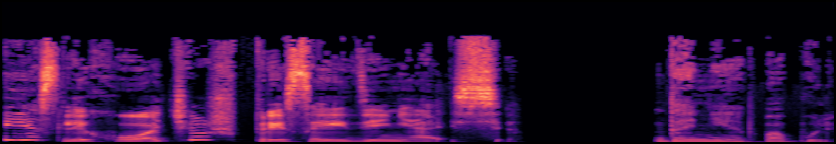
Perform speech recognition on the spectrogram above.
Если хочешь, присоединяйся». «Да нет, бабуль,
